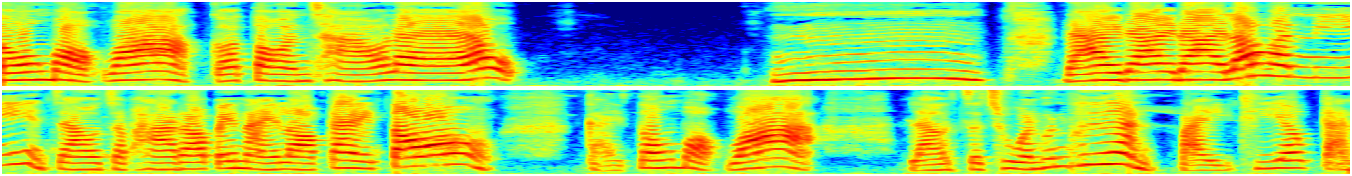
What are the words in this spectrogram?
ต้งบอกว่าก็ตอนเช้าแล้ว อืม ได้ได้ได้แล้ววันนี้เจ้าจะพาเราไปไหนหรอไก่ต้ง ไก่ต้งบอกว่า เราจะชวนเพื่อนๆ ไปเที่ยวกัน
